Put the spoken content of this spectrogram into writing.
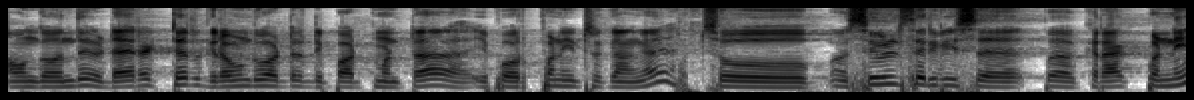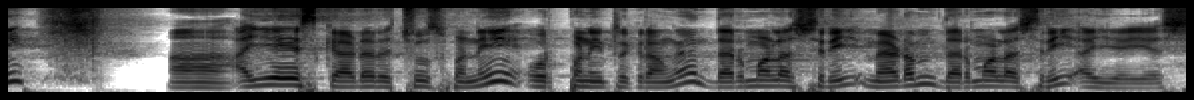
அவங்க வந்து டைரக்டர் கிரவுண்ட் வாட்டர் டிபார்ட்மெண்ட்டாக இப்போ ஒர்க் பண்ணிகிட்ருக்காங்க ஸோ சிவில் சர்வீஸை இப்போ கிராக் பண்ணி ஐஏஎஸ் கேடரை சூஸ் பண்ணி ஒர்க் பண்ணிகிட்ருக்குறாங்க தர்மாலா ஸ்ரீ மேடம் தர்மாலா ஸ்ரீ ஐஏஎஸ்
